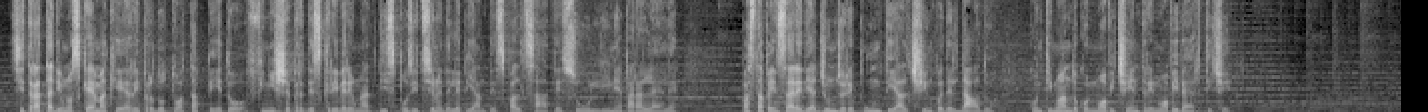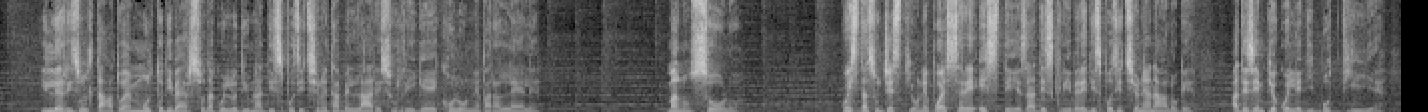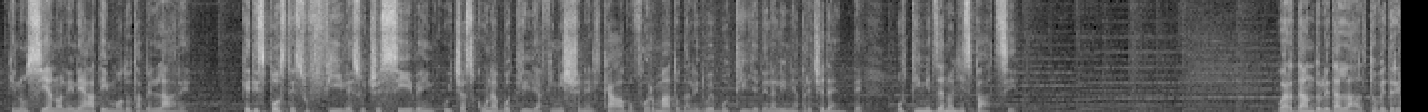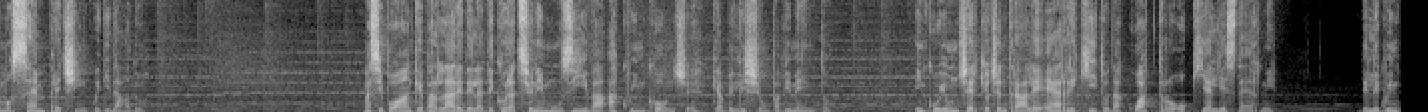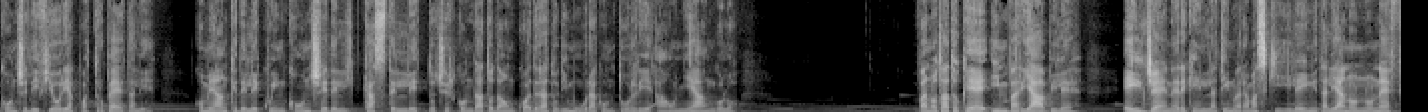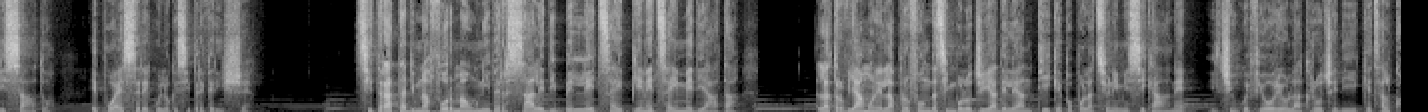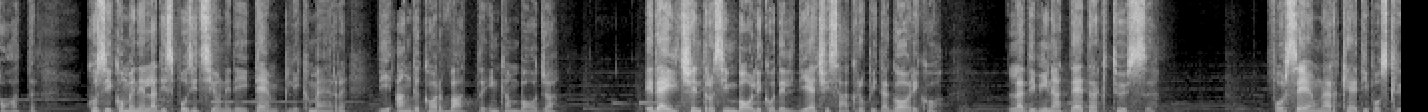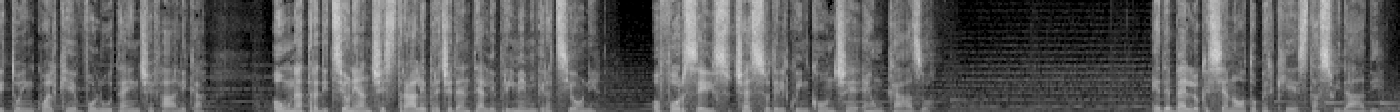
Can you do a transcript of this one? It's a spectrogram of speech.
Si tratta di uno schema che, riprodotto a tappeto, finisce per descrivere una disposizione delle piante sfalsate su linee parallele, Basta pensare di aggiungere punti al 5 del dado, continuando con nuovi centri e nuovi vertici. Il risultato è molto diverso da quello di una disposizione tabellare su righe e colonne parallele. Ma non solo. Questa suggestione può essere estesa a descrivere disposizioni analoghe, ad esempio quelle di bottiglie, che non siano allineate in modo tabellare che disposte su file successive in cui ciascuna bottiglia finisce nel cavo formato dalle due bottiglie della linea precedente, ottimizzano gli spazi. Guardandole dall'alto vedremo sempre 5 di dado. Ma si può anche parlare della decorazione musiva a quinconce che abbellisce un pavimento, in cui un cerchio centrale è arricchito da quattro occhielli esterni, delle quinconce dei fiori a quattro petali, come anche delle quinconce del castelletto circondato da un quadrato di mura con torri a ogni angolo. Va notato che è invariabile e il genere, che in latino era maschile, in italiano non è fissato e può essere quello che si preferisce. Si tratta di una forma universale di bellezza e pienezza immediata. La troviamo nella profonda simbologia delle antiche popolazioni messicane, il cinque fiori o la croce di Quetzalcoatl, così come nella disposizione dei templi Khmer di Angkor Wat in Cambogia. Ed è il centro simbolico del dieci sacro pitagorico, la divina Tetractus. Forse è un archetipo scritto in qualche voluta encefalica, o una tradizione ancestrale precedente alle prime migrazioni, o forse il successo del quinconce è un caso. Ed è bello che sia noto perché sta sui dadi.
